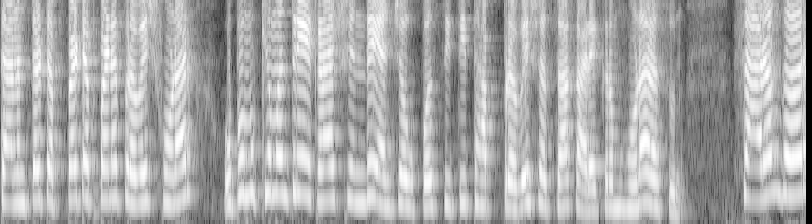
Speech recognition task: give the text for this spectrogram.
त्यानंतर टप्प्याटप्प्याने प्रवेश होणार. उपमुख्यमंत्री एकनाथ शिंदे यांच्या उपस्थितीत हा प्रवेशाचा कार्यक्रम होणार असून सारंगधर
